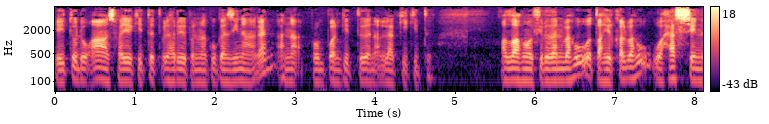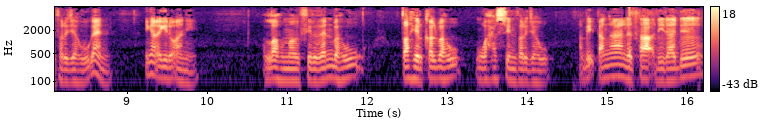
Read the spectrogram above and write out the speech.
Iaitu doa supaya kita terpelihara daripada melakukan zina kan? Anak perempuan kita anak lelaki kita. Allahumma fir dhanbahu wa tahir qalbahu wa hassin farjahu kan ingat lagi doa ni. Allahumma fir dhanbahu tahir qalbahu wa hassin farjahu. Ambil tangan letak di dada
